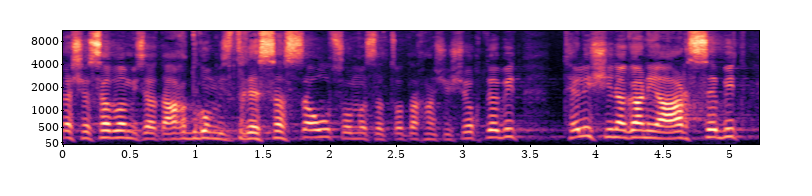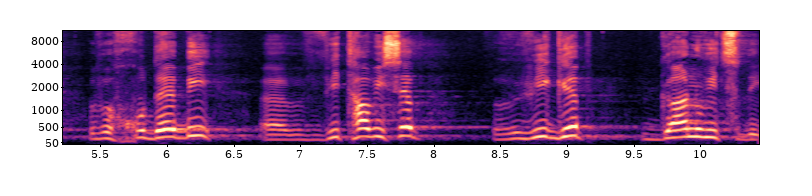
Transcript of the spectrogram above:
და შესაბამისად აღდგომის დღესასწაულს, რომელსაც ცოტა ხანში შევხვდებით, მთელი შინაგანი არსებით ვხვდები ვითავისებ, ვიგებ, განვიცდი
